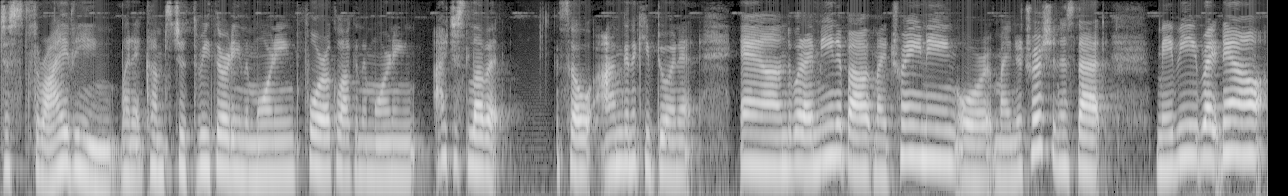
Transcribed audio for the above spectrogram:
just thriving when it comes to 3.30 in the morning, 4 o'clock in the morning. I just love it. So I'm going to keep doing it. And what I mean about my training or my nutrition is that maybe right now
